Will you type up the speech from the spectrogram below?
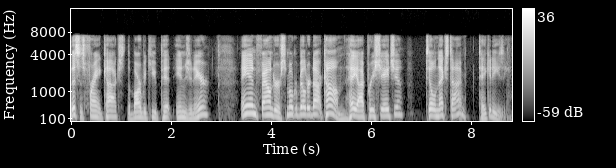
This is Frank Cox, the barbecue pit engineer and founder of smokerbuilder.com. Hey, I appreciate you. Till next time, take it easy.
